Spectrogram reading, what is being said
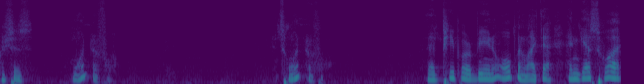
which is wonderful. It's wonderful that people are being open like that. And guess what?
